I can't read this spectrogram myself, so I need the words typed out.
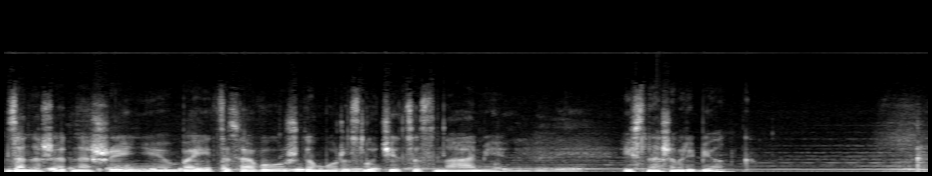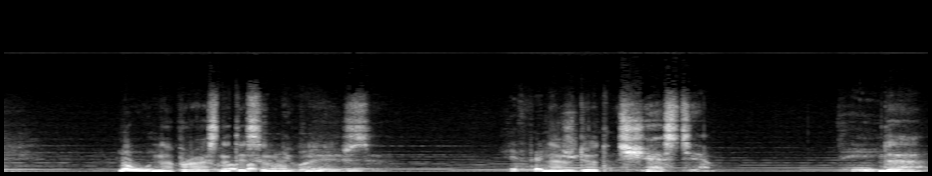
за наши отношения, боится того, что может случиться с нами и с нашим ребенком. Напрасно ты сомневаешься. Нас ждет счастье. Да,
